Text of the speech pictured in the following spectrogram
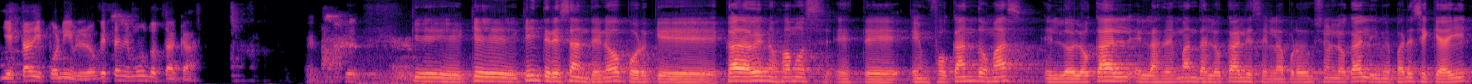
Y está disponible, lo que está en el mundo está acá. Qué, interesante, ¿no? Porque cada vez nos vamos este, enfocando más en lo local, en las demandas locales, en la producción local, y me parece que ahí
